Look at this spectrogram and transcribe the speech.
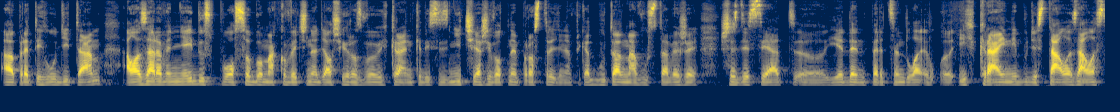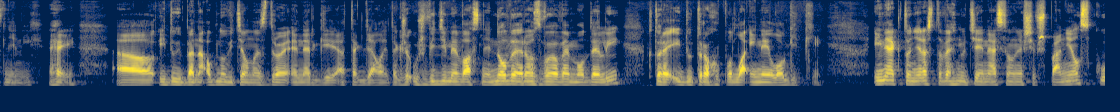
pre tých ľudí tam, ale zároveň nejdu spôsobom ako väčšina ďalších rozvojových krajín, kedy si zničia životné prostredie. Napríklad Butan má v ústave, že 61% ich krajiny bude stále zalesnených. Hej idú iba na obnoviteľné zdroje energie a tak ďalej. Takže už vidíme vlastne nové rozvojové modely, ktoré idú trochu podľa inej logiky. Inak to nerastové hnutie je najsilnejšie v Španielsku.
